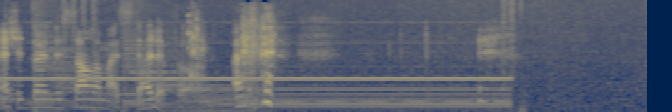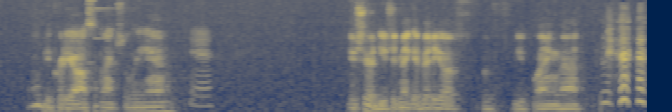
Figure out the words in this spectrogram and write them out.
I should learn this song on my stylophone. That would be pretty awesome, actually. Yeah. yeah. You should. You should make a video of, of you playing that.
